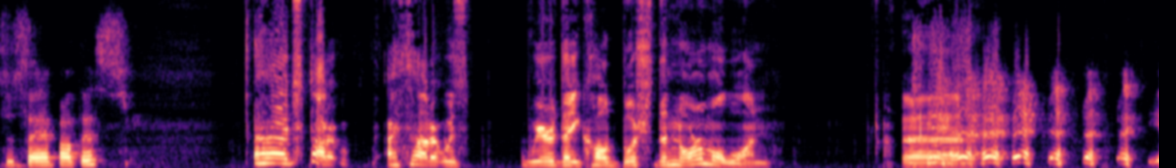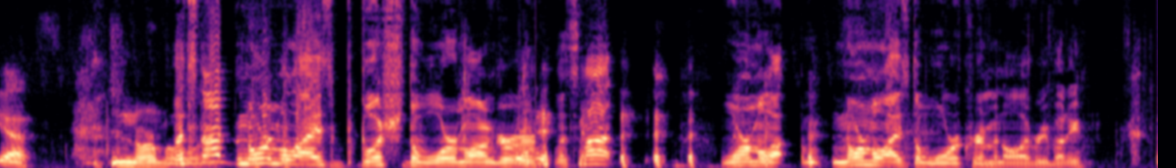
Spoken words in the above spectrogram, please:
to say about this? Uh, I just thought it. I thought it was weird that he called Bush the normal one. Uh, yes, the normal. let's one. not normalize Bush the warmonger. Let's not normal normalize the war criminal. Everybody.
